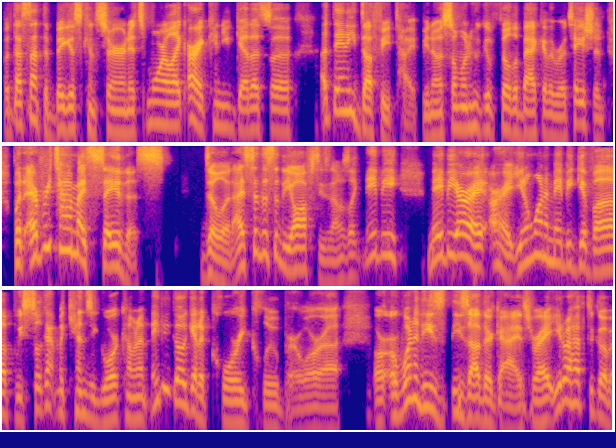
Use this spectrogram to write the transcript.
but that's not the biggest concern. It's more like, all right, can you get us a, a Danny Duffy type, you know, someone who could fill the back of the rotation? But every time I say this, Dylan, I said this in the offseason. I was like, maybe, maybe, all right, all right, you don't want to maybe give up. We still got Mackenzie Gore coming up. Maybe go get a Corey Kluber or a or, or one of these these other guys, right? You don't have to go.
